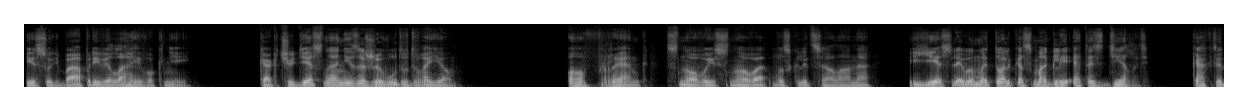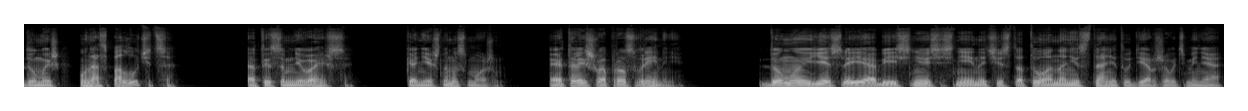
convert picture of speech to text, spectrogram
и судьба привела его к ней. Как чудесно они заживут вдвоем. «О, Фрэнк!» — снова и снова восклицала она. «Если бы мы только смогли это сделать! Как ты думаешь, у нас получится?» «А ты сомневаешься?» «Конечно, мы сможем. Это лишь вопрос времени. Думаю, если я объяснюсь с ней на чистоту, она не станет удерживать меня.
